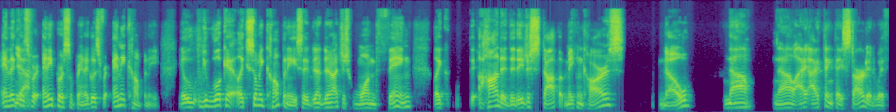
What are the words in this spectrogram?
And it goes Yeah. for any personal brand. It goes for any company. You know, you look at like so many companies. They're they're not just one thing. Like Honda, did they just stop at making cars? No. No, no. I, I think they started with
